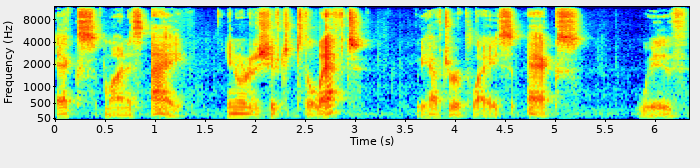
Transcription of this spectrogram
x minus a. In order to shift it to the left, we have to replace x with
